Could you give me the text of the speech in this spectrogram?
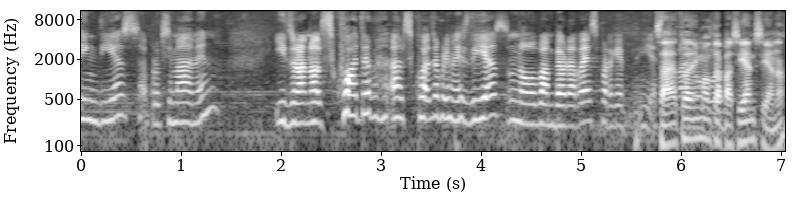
5 dies aproximadament i durant els quatre, els quatre primers dies no vam veure res perquè ja S'ha estava de tenir molta paciència, no?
